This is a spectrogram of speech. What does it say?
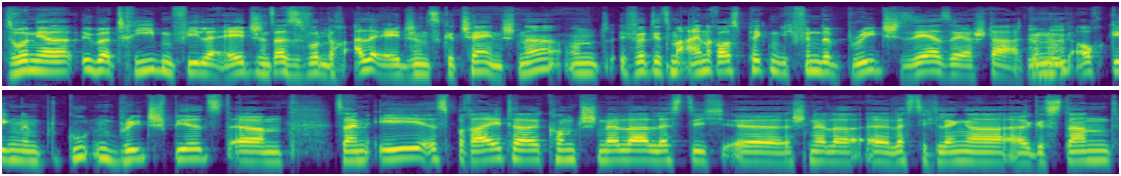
Es wurden ja übertrieben viele Agents, also es wurden doch alle Agents gechanged, ne? Und ich würde jetzt mal einen rauspicken. Ich finde Breach sehr, sehr stark. Wenn mhm. du auch gegen einen guten Breach spielst, ähm, sein E ist breiter, kommt schneller, lässt dich äh, schneller, äh, lässt dich länger äh, gestunt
